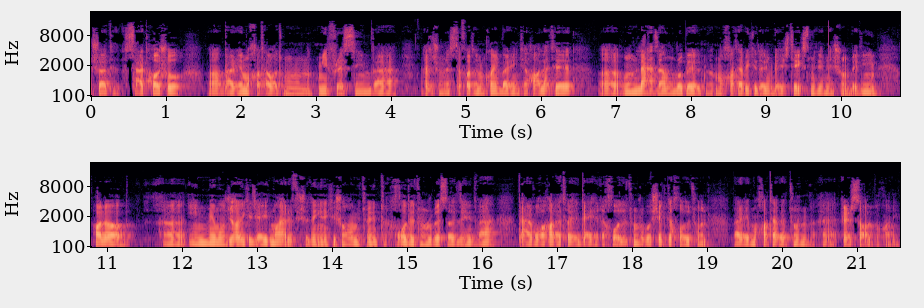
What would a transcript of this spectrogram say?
شاید صدهاشو برای مخاطباتمون میفرستیم و ازشون استفاده می‌کنیم برای اینکه حالت اون لحظمون رو به مخاطبی که داریم بهش تکس میدیم نشون بدیم. حالا این Memoji هایی که جدید معرفی شده اینه که شما می‌تونید خودتون رو بسازید و در واقع حالت های دقیق خودتون رو با شکل خودتون برای مخاطبتون ارسال بکنید.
